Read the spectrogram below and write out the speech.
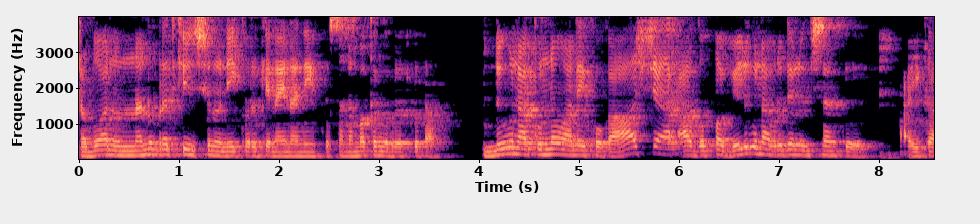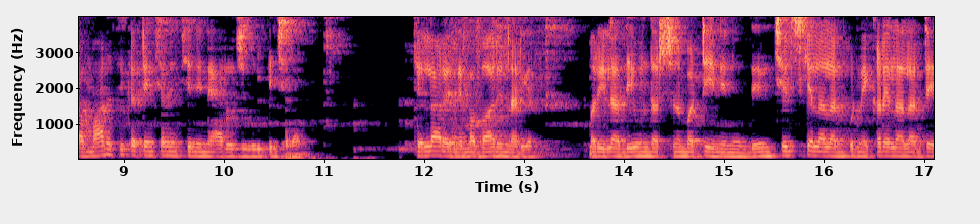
ప్రభువాను నన్ను బ్రతికించును. నీ కొరకేనైనా నీ కోసం నమ్మకంగా బ్రతుకుతా. నువ్వు నాకున్నావు అనే ఒక ఆశ ఆ గొప్ప వెలుగు నా హృదయం నుంచి నాకు ఇక మానసిక టెన్షన్ నుంచి నేను ఆ రోజు విడిపించడం తెల్లారైంది మా భార్యని అడిగాను. మరి ఇలా దేవుని దర్శనం బట్టి నేను దేవుని చర్చికి వెళ్ళాలనుకుంటున్నా ఎక్కడ వెళ్ళాలంటే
